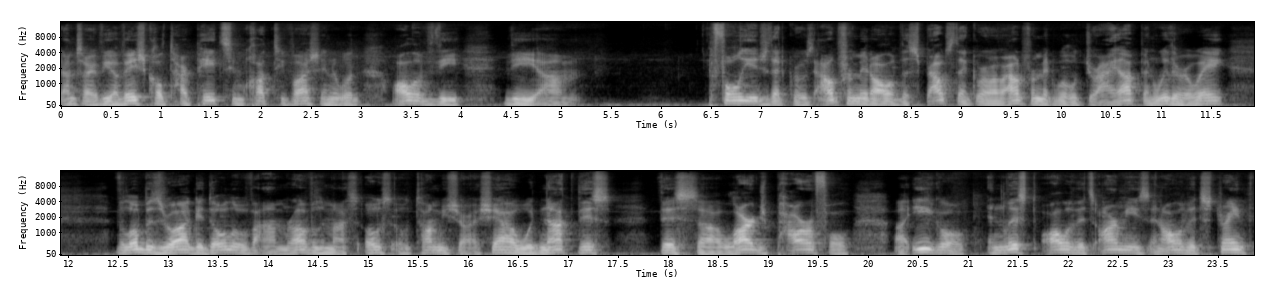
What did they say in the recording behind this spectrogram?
I'm sorry, via vesh called tarpet simchat tivash, and it would all of the the um, foliage that grows out from it, all of the sprouts that grow out from it will dry up and wither away. Would not this this uh, large, powerful uh, eagle enlist all of its armies and all of its strength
